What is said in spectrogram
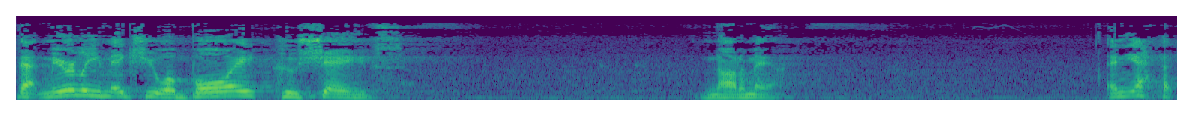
That merely makes you a boy who shaves, not a man. And yet,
